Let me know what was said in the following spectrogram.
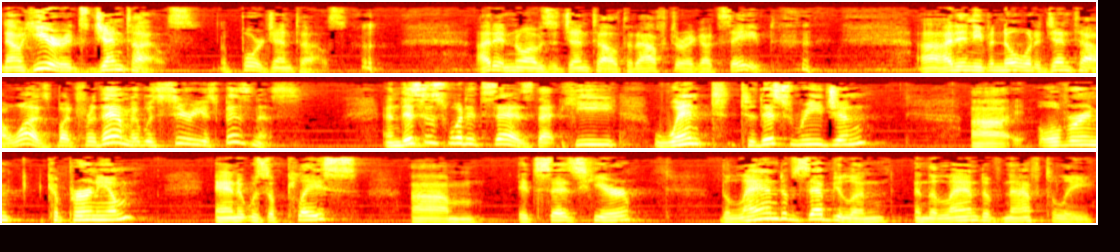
Now here it's Gentiles, the poor Gentiles. I didn't know I was a Gentile till after I got saved. uh, I didn't even know what a Gentile was, but for them it was serious business. And this is what it says, that he went to this region, uh, over in Capernaum, and it was a place, um, it says here, the land of Zebulun and the land of Naphtali,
